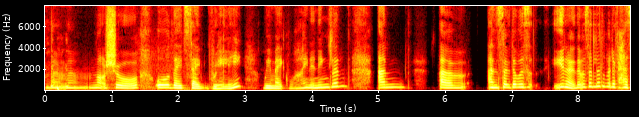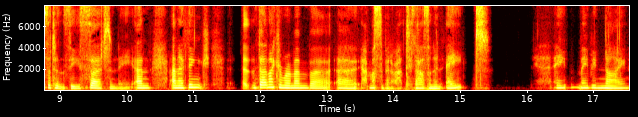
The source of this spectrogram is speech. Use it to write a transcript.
no, I'm not sure. Or they'd say, Really? We make wine in England? And um and so there was you know, there was a little bit of hesitancy, certainly. And and I think uh, then I can remember uh, it must have been about 2008 eight, maybe nine.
